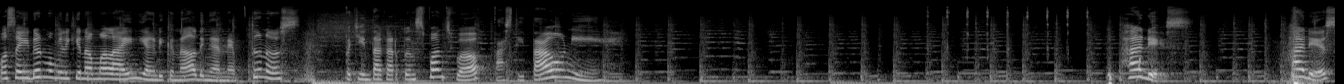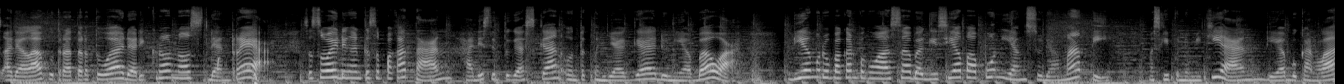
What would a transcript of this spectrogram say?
Poseidon memiliki nama lain yang dikenal dengan Neptunus. Pecinta kartun SpongeBob pasti tahu nih. Hades Hades adalah putra tertua dari Kronos dan Rhea. Sesuai dengan kesepakatan, Hades ditugaskan untuk menjaga dunia bawah. Dia merupakan penguasa bagi siapa pun yang sudah mati. Meskipun demikian, dia bukanlah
